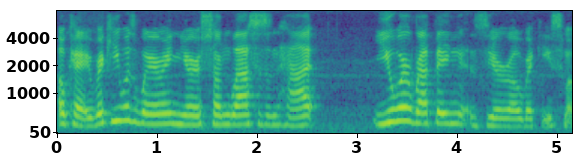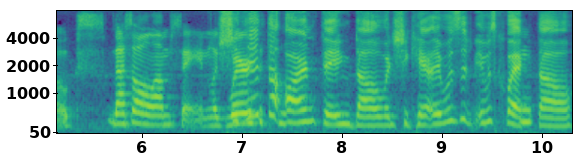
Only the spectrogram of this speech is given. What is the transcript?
okay, Ricky was wearing your sunglasses and hat. You were repping zero Ricky smokes. That's all I'm saying. Like, she where's did the the arm thing though when she came. It was it was quick mm. though.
